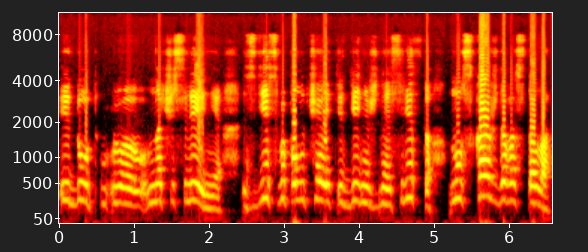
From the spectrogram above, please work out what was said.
идут э, начисления, здесь вы получаете денежные средства, но с каждого стола.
